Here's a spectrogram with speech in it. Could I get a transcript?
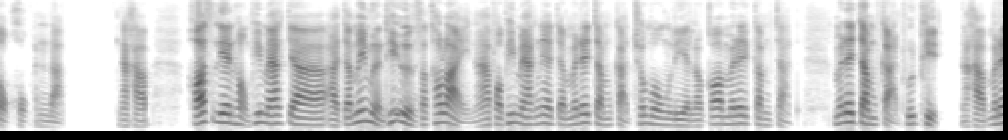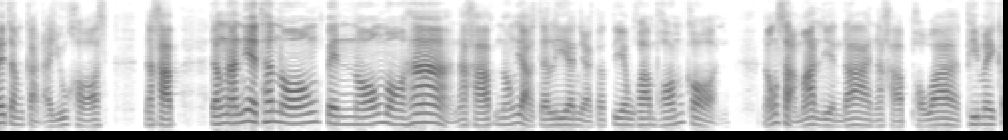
ตก 6 อันดับนะครับคอร์สเรียนของพี่แม็กจะอาจจะไม่เหมือนที่อื่นสักเท่าไหร่นะเพราะพี่แม็กเนี่ยจะไม่ได้จำกัดชั่วโมงเรียน แล้วก็ไม่ได้กำจัด ไม่ได้จำกัดพูดผิดนะครับ ไม่ได้จำกัดอายุคอร์สนะครับดังนั้นเนี่ยถ้าน้องเป็นน้องม .5 นะครับน้องอยากจะเรียนอยากจะเตรียมความพร้อมก่อน น้องสามารถเรียนได้นะครับ เพราะว่าพี่ไม่ก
